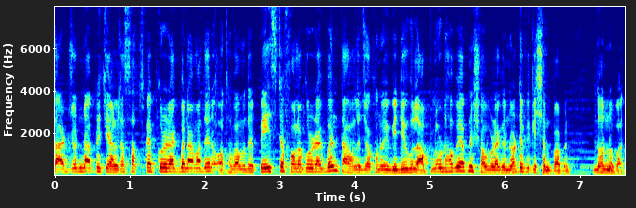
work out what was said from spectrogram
তার জন্য আপনি চ্যানেলটা সাবস্ক্রাইব করে রাখবেন আমাদের, অথবা আমাদের পেজটা ফলো করে রাখবেন, তাহলে যখন ওই ভিডিওগুলো আপলোড হবে, আপনি সবার আগে নোটিফিকেশন পাবেন। ধন্যবাদ।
